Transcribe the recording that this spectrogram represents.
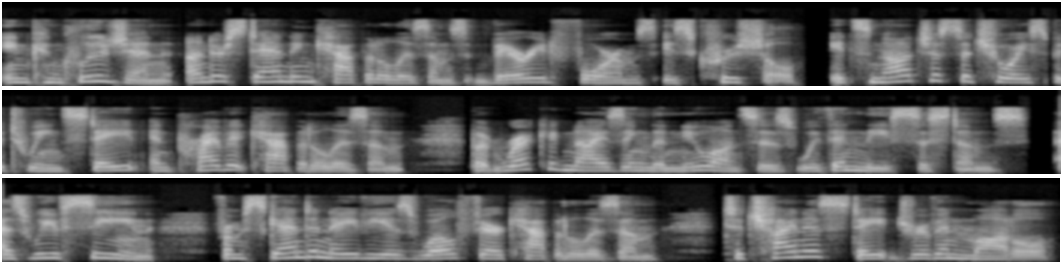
In conclusion, understanding capitalism's varied forms is crucial. It's not just a choice between state and private capitalism, but recognizing the nuances within these systems. As we've seen, from Scandinavia's welfare capitalism to China's state driven model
